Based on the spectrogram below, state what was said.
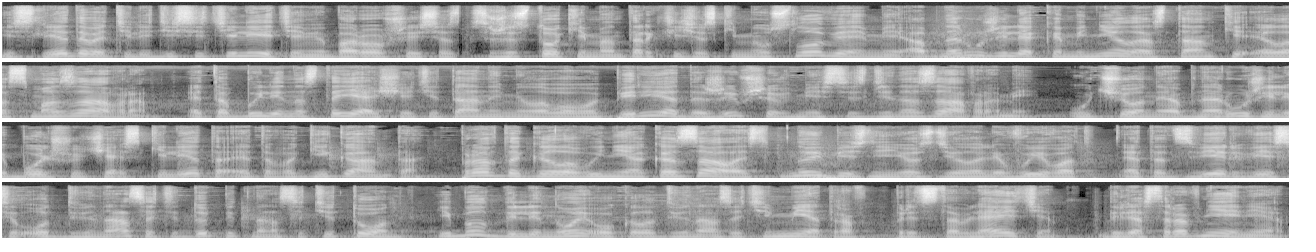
Исследователи, десятилетиями боровшиеся с жестокими антарктическими условиями, обнаружили окаменелые останки элосмозавра. Это были настоящие титаны мелового периода, жившие вместе с динозаврами. Ученые обнаружили большую часть скелета этого гиганта. Правда, головы не оказалось, но и без нее сделали вывод. Этот зверь весил от 12 до 15 тонн и был длиной около 12 метров. Представляете? Для сравнения,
